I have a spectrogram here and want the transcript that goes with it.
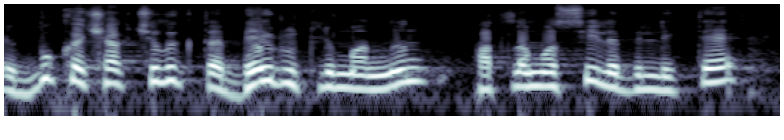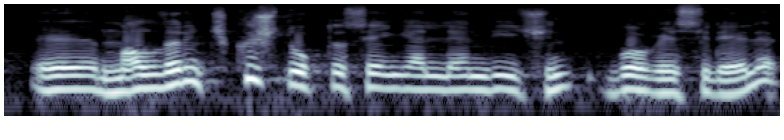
E, bu kaçakçılık da Beyrut limanının patlamasıyla birlikte e, malların çıkış noktası engellendiği için bu vesileyle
